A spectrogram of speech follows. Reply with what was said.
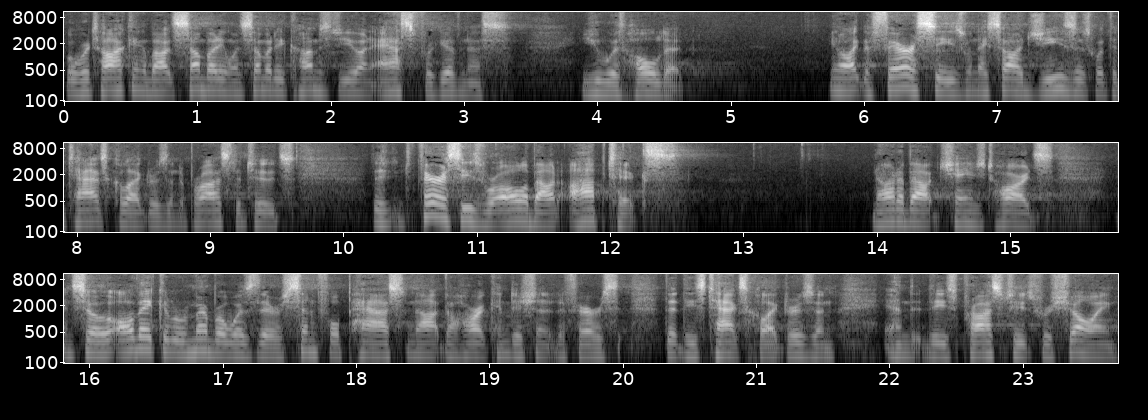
but we're talking about somebody, when somebody comes to you and asks forgiveness, you withhold it. You know, like the Pharisees, when they saw Jesus with the tax collectors and the prostitutes, the Pharisees were all about optics, not about changed hearts. And so all they could remember was their sinful past, not the heart condition that, the Pharisees, that these tax collectors and, and these prostitutes were showing.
